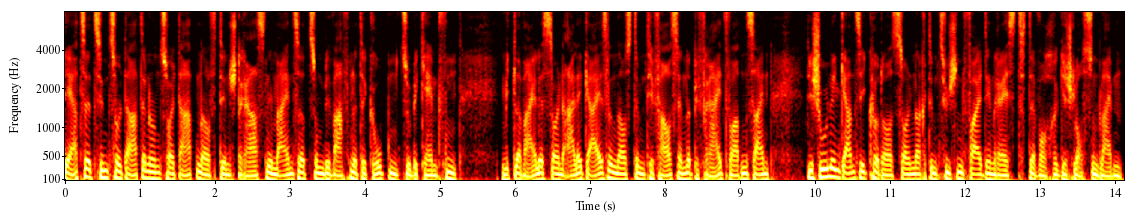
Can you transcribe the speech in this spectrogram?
Derzeit sind Soldatinnen und Soldaten auf den Straßen im Einsatz, um bewaffnete Gruppen zu bekämpfen. Mittlerweile sollen alle Geiseln aus dem TV-Sender befreit worden sein. Die Schulen in ganz Ecuador sollen nach dem Zwischenfall den Rest der Woche geschlossen bleiben.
